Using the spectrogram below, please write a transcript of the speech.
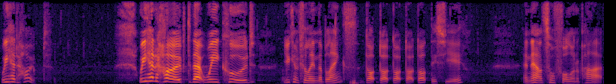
We had hoped. We had hoped that we could, you can fill in the blanks, dot, dot, dot, dot, dot this year. And now it's all fallen apart.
